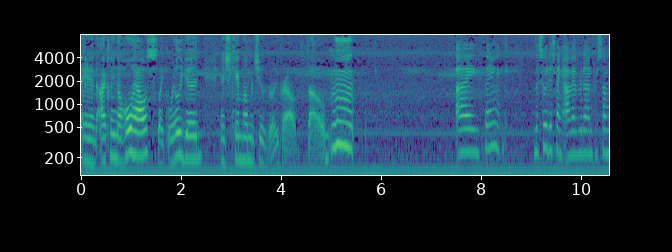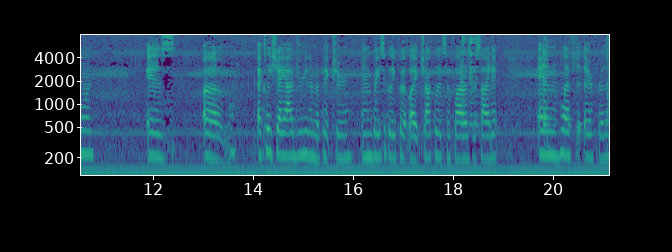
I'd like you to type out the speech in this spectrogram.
and I cleaned the whole house like really good. And she came home and she was really proud. So, mm, I think the sweetest thing I've ever done for someone is um, a cliche. I drew them a picture and basically put like chocolates and flowers beside it and left it there for them.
